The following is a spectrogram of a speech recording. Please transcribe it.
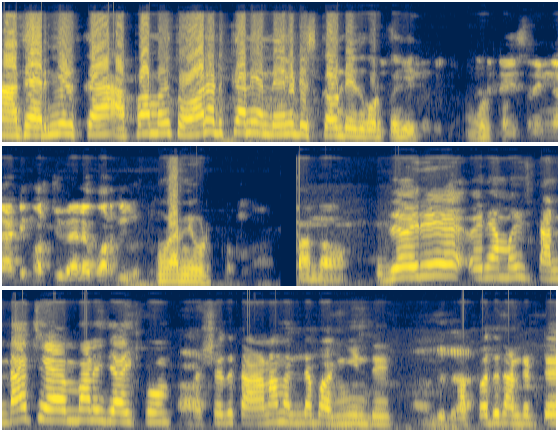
ആ തെരഞ്ഞെടുക്ക. അപ്പൊ നമ്മൾ തോനെടുക്കുകയാണെങ്കിൽ എന്തെങ്കിലും ഡിസ്കൗണ്ട് ചെയ്ത് കൊടുക്കും. കുറഞ്ഞു കൊടുക്കും. ഇത് ഒരു നമ്മൾ കണ്ടാ ചേമ്പാണ് വിചാരിക്കും. പക്ഷെ അത് കാണാൻ നല്ല ഭംഗിയുണ്ട്? അപ്പൊ ഇത് കണ്ടിട്ട്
